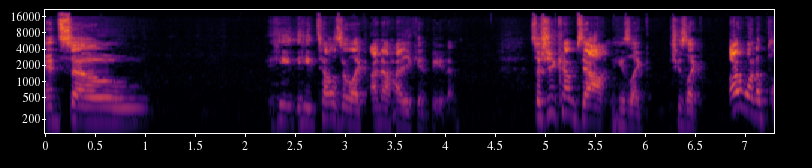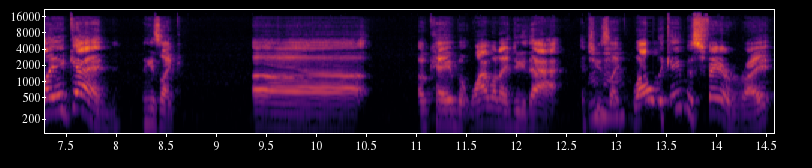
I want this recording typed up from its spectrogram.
and so he he tells her like, "I know how you can beat him." So she comes out and he's like, "She's like, I want to play again." And he's like, "Uh, okay, but why would I do that?" And she's Mhm. like, "Well, the game is fair, right?"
